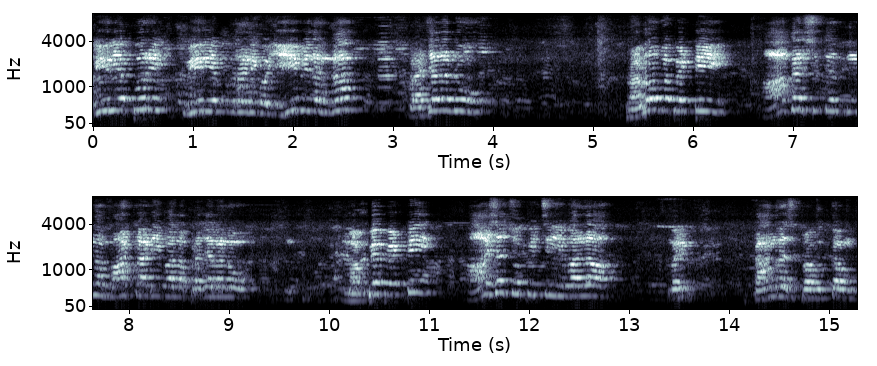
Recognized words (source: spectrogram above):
మీరు చెప్పురి మీరు చెప్పురు అని ఇగో ఈ విధంగా ప్రజలను ప్రలోభపెట్టి ఆకర్షితంగా మాట్లాడి వాళ్ళ ప్రజలను మభ్యపెట్టి ఆశ చూపించి ఇవాళ మరి కాంగ్రెస్ ప్రభుత్వం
